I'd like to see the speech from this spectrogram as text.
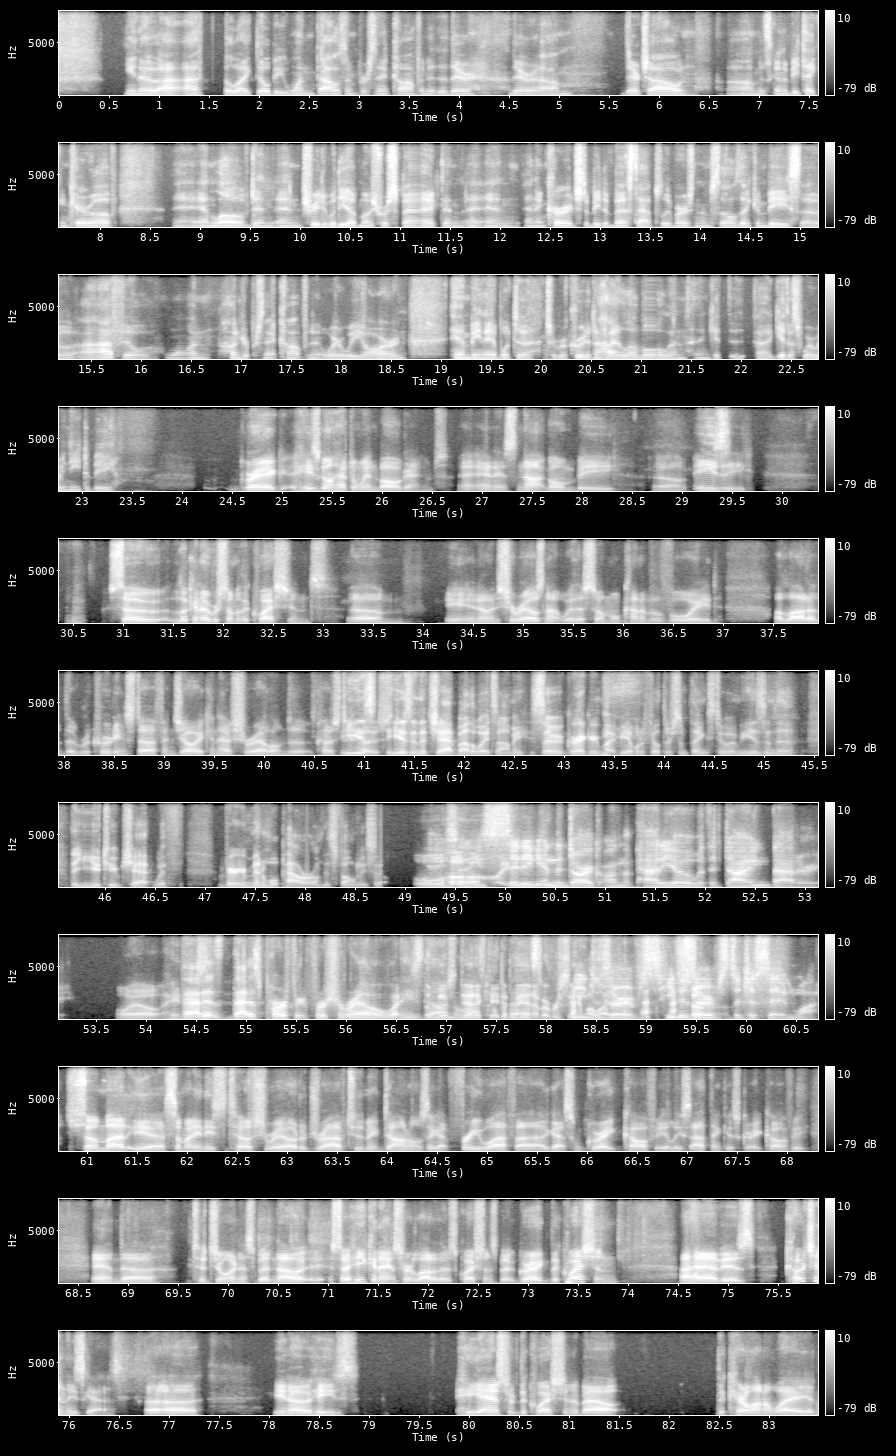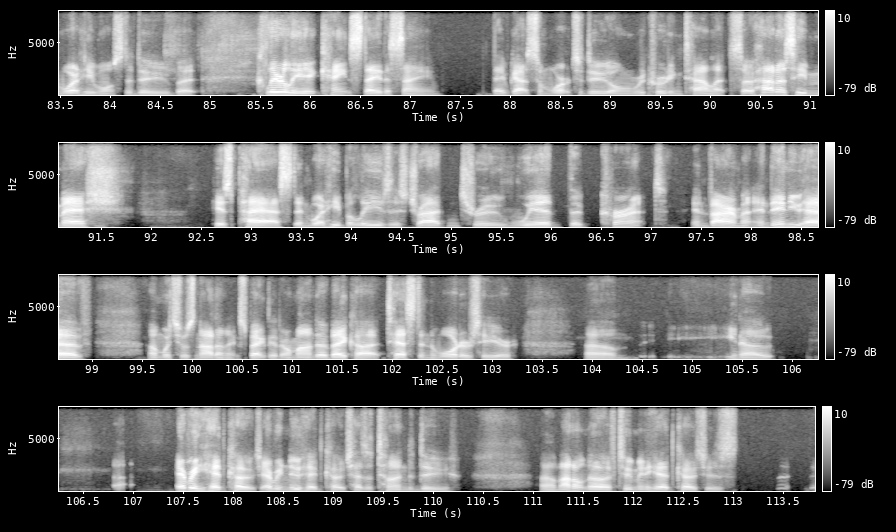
you know, I, I feel like they'll be 1000% confident that their, their, um, their child um, is going to be taken care of and, loved and, and treated with the utmost respect and, and, and encouraged to be the best absolute version themselves they can be. So I, feel 100% confident where we are and him being able to, to recruit at a high level and, and get, the, uh, get us where we need to be. Greg, he's going to have to win ball games, and it's not going to be uh, easy. So, looking over some of the questions, um, you know, and Sherrell's not with us, so I'm going to kind of avoid a lot of the recruiting stuff, and Joey can have Sherrell on the coast to He is coast. he is in the chat by the way, Tommy. So Gregory might be able to filter some things to him. He is in the the YouTube chat with very minimal power on his phone. He said. Yeah, he said he's oh, sitting in the dark on the patio with a dying battery. Well, he That needs- is that is perfect for Sherrell. What he's The done. most the last dedicated man days. I've ever seen He in my life. deserves he So- deserves to just sit and watch. Somebody, yeah, somebody needs to tell Sherrell to drive to the McDonald's. They got free Wi-Fi. They got some great coffee. At least I think it's great coffee, and uh, to join us. But no, so he can answer a lot of those questions. But Greg, the question I have is coaching these guys. Uh, you know, he's he answered the question about the Carolina way and what he wants to do, but clearly it can't stay the same. they've got some work to do on recruiting talent. So, how does he mesh his past and what he believes is tried and true with the current environment? And then you have, um, which was not unexpected, Armando Bacot testing the waters here. Um, you know, every head coach, every new head coach has a ton to do. Um, I don't know if too many head coaches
